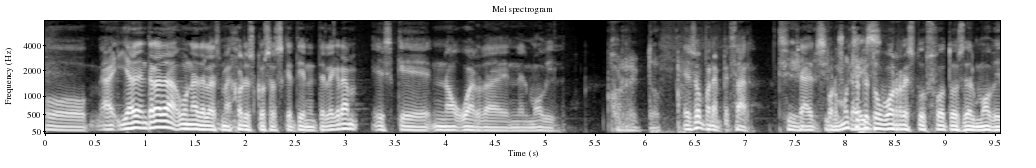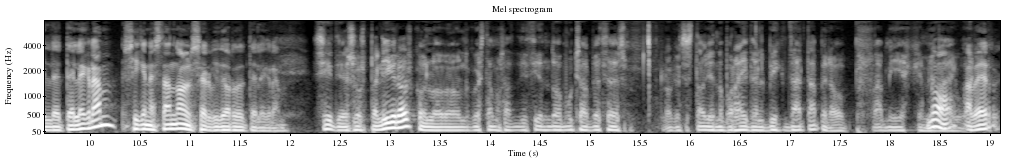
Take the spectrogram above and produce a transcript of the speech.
O... ah, Ya de entrada, una de las mejores cosas que tiene Telegram es que no guarda en el móvil. Correcto. Eso para empezar. Sí, o sea, si por mucho que tú borres tus fotos del móvil de Telegram, siguen estando en el servidor de Telegram. Sí, tiene sus peligros, con lo, lo que estamos diciendo muchas veces, lo que se está oyendo por ahí del Big Data, pero a mí es que me No, da igual. a ver,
